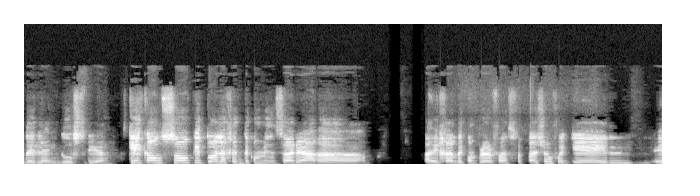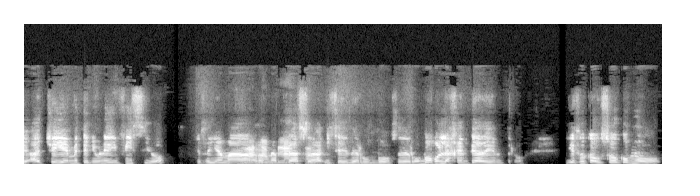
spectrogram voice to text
de la industria ¿Qué causó que toda la gente comenzara a, a dejar de comprar fast fashion? Fue que el HM tenía un edificio que se llama Rana Plaza. y se derrumbó, se derrumbó con la gente adentro. Y eso causó como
